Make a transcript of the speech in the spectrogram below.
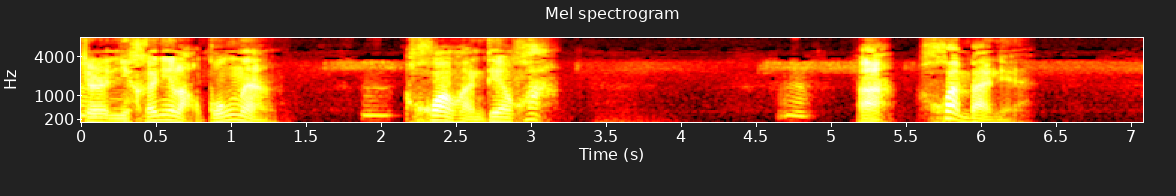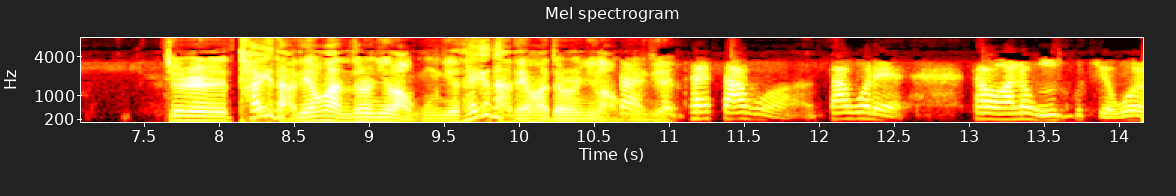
就是你和你老公呢，嗯换换电话嗯啊，换半年。就是他一打电话呢都是你老公接，他一打电话都是你老公接他他打过打过来，打过俺老公不接我，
